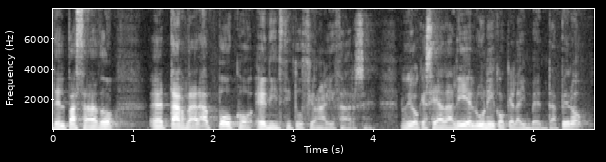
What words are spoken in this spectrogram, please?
del pasado, tardará poco en institucionalizarse. No digo que sea Dalí el único que la inventa, pero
